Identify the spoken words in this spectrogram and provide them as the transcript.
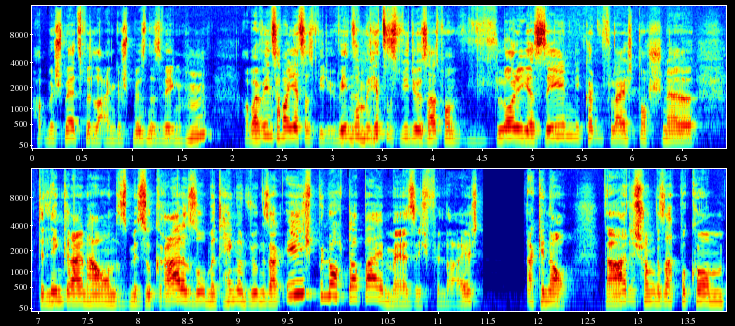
habe mir Schmerzmittel eingeschmissen, deswegen, hm. Aber wen haben wir jetzt das Video? Wen haben wir jetzt das Video? Das heißt, für Leute, die das sehen, die könnten vielleicht noch schnell den Link reinhauen, das mir so gerade so mit Hängen und Würgen sagen, ich bin noch dabei, mäßig vielleicht. Ach genau, da hatte ich schon gesagt bekommen,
